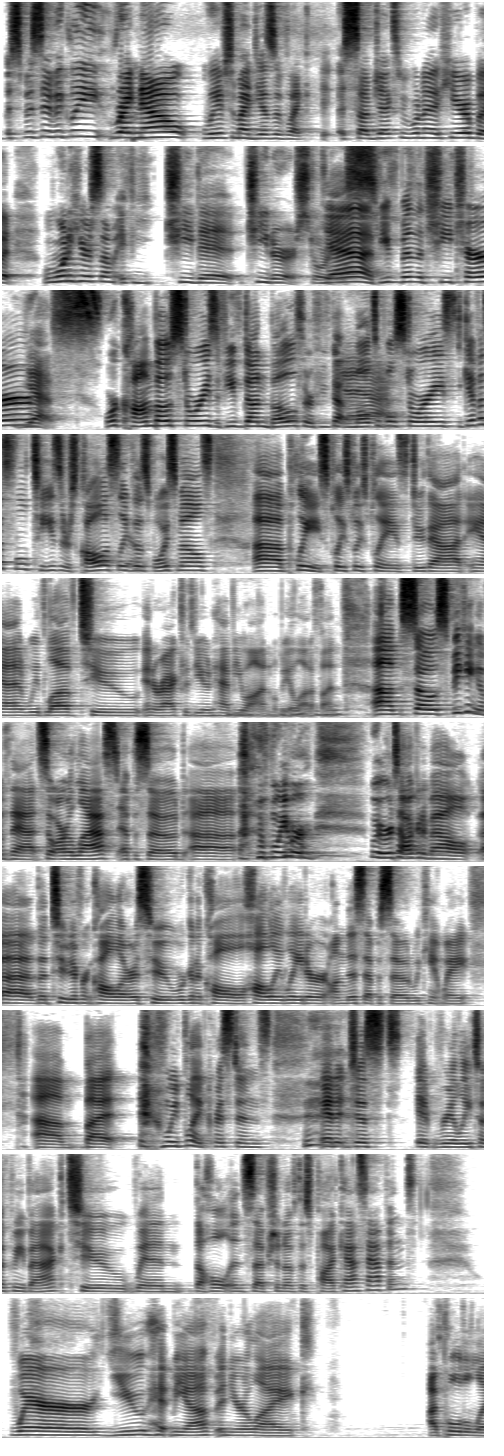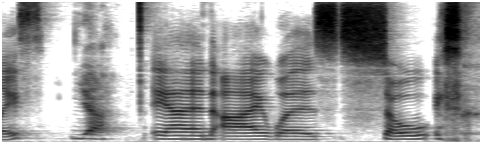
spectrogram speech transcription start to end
specifically, right now we have some ideas of like uh, subjects we want to hear, but we want to hear some if you cheated cheater stories. Yeah, if you've been the cheater. yes. or combo stories if you've done both or if you've got Yeah. multiple stories give us little teasers call us leave those voicemails uh, please please please please do that and we'd love to interact with you and have you on it'll be a lot of fun um, so speaking of that so our last episode uh, we were we were talking about uh, the two different callers who we're going to call Holly later on this episode. We can't wait. Um, but we played Kristen's, and it just, it really took me back to when the whole inception of this podcast happened, where you hit me up and you're like, I pulled a lace Yeah. and I was so excited.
